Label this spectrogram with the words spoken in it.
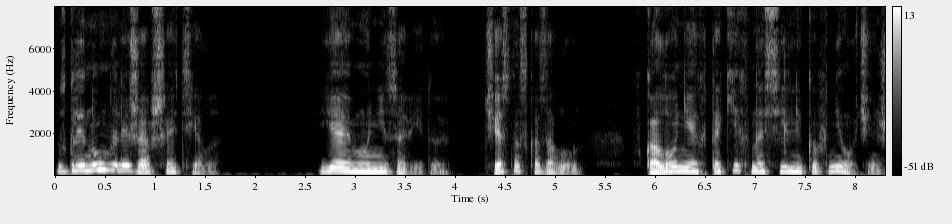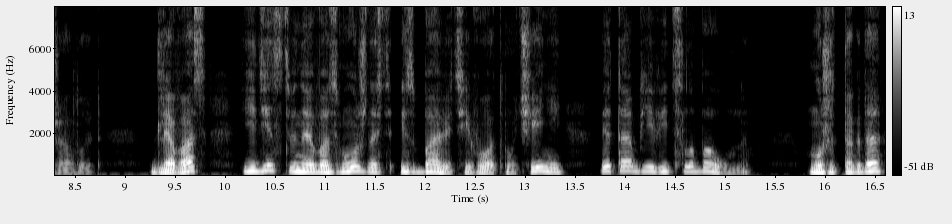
взглянул на лежавшее тело. «Я ему не завидую», — честно сказал он колониях таких насильников не очень жалуют. Для вас единственная возможность избавить его от мучений – это объявить слабоумным. Может, тогда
